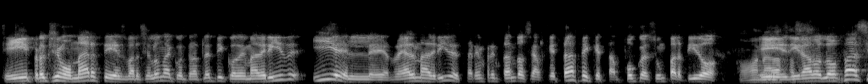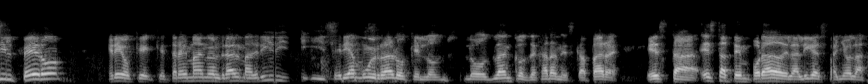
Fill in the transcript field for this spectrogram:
Sí, próximo martes, Barcelona contra Atlético de Madrid y el eh, Real Madrid estará enfrentándose al Getafe, que tampoco es un partido, Oh, eh, fácil. digamos, lo fácil, pero creo que, que trae mano el Real Madrid y, y sería muy raro que los, los blancos dejaran escapar esta, esta temporada de la Liga Española.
